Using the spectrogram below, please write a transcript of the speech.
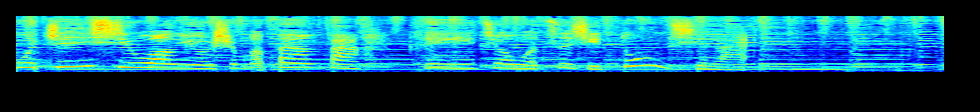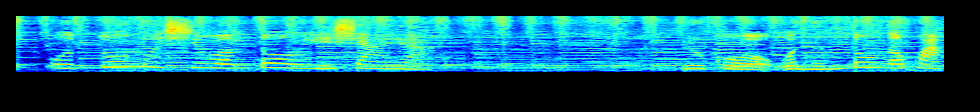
我真希望有什么办法可以叫我自己动起来，我多么希望动一下呀！如果我能动的话，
